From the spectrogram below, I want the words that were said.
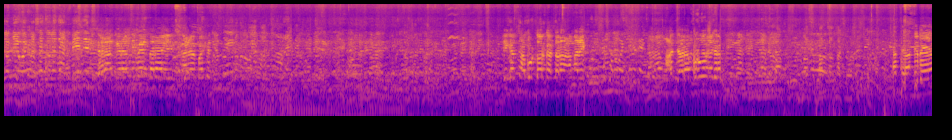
জন্য যারা নেবেন দরকার, তারা আমার আর যারা পুরুষ যারা কেরাম নেবেন তারা লাইনের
